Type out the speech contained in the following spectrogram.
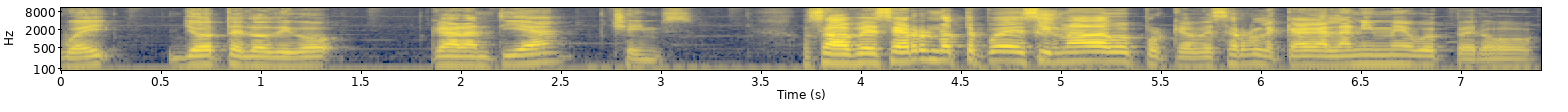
Güey, yo te lo digo, garantía, James. O sea, Becerro no te puede decir nada, güey, porque a Becerro le caga el anime, güey, pero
